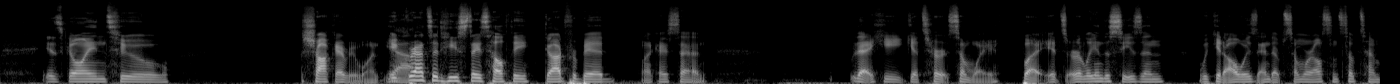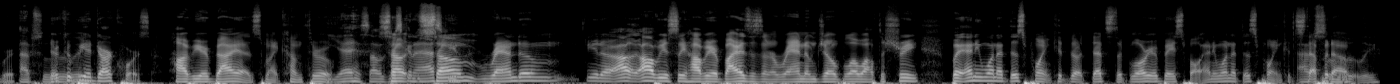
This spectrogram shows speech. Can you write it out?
is going to shock everyone. It- granted, he stays healthy. God forbid, like I said, that he gets hurt some way. But it's early in the season. We could always end up somewhere else in September. absolutely. There could be a dark horse. Javier Baez might come through. Yes, I was some, just gonna ask you. some random, you know, obviously Javier Baez isn't a random Joe Blow off the street, but anyone at this point could, that's the glory of baseball. Anyone at this point could step it up. Absolutely.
